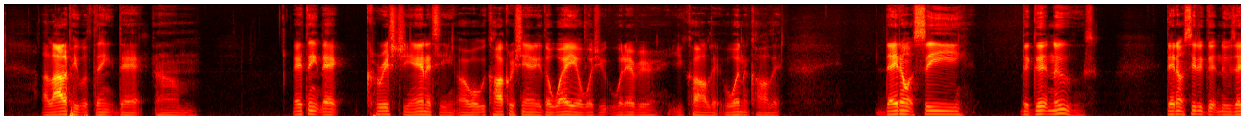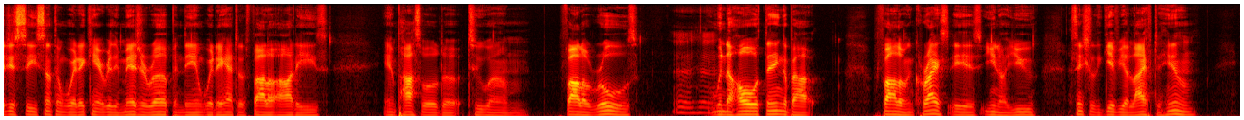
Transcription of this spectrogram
a lot of people think that um they think that Christianity or what we call Christianity, the way or what you whatever you call it, wouldn't call it, they don't see the good news. They don't see the good news. They just see something where they can't really measure up, and then where they have to follow all these impossible to to um follow rules. Mm-hmm. When the whole thing about following Christ is, you know, you essentially give your life to Him,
